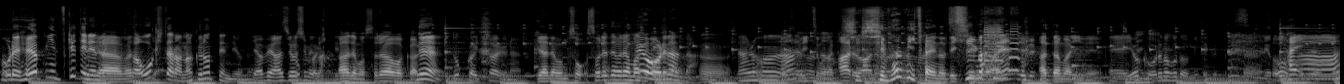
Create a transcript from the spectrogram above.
俺ヘアピンつけてねえんだけどさ起きたらなくなってんだよね。うやべえ味を占めた。あでもそれはわかる。ねえどっか行きたいよね。いやでもそうそれで俺はまさきでも俺なんだ。うん。なるほどな。いつもなんか島みたいのできてる頭にね。えーよく俺のことを見てくれては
